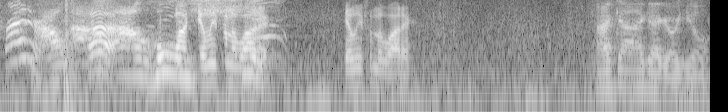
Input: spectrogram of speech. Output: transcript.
Spider. Ow! Ow! Ah. Ow! Holy Fuck, kill me from the water. Kill me from the water. I got. I gotta go heal.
